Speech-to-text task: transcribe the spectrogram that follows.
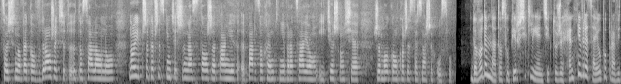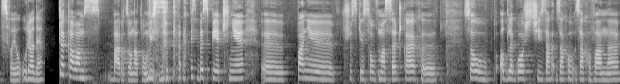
coś nowego wdrożyć do salonu. No i przede wszystkim cieszy nas to, że panie bardzo chętnie wracają i cieszą się, że mogą korzystać z naszych usług. Dowodem na to są pierwsi klienci, którzy chętnie wracają poprawić swoją urodę. Czekałam bardzo na tą wizytę. Jest bezpiecznie, y, panie wszystkie są w maseczkach, y, są odległości za, zacho- zachowane.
